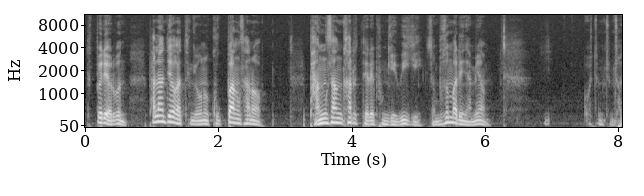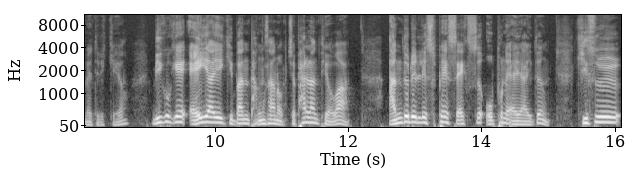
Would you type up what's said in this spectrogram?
특별히 여러분 팔란티어 같은 경우는 국방 산업, 방산 카르텔의 붕괴 위기. 자, 무슨 말이냐면 어, 좀, 좀 전해드릴게요. 미국의 AI 기반 방산업체 팔란티어와 안드릴리 스페이스 X, 오픈 AI 등 기술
